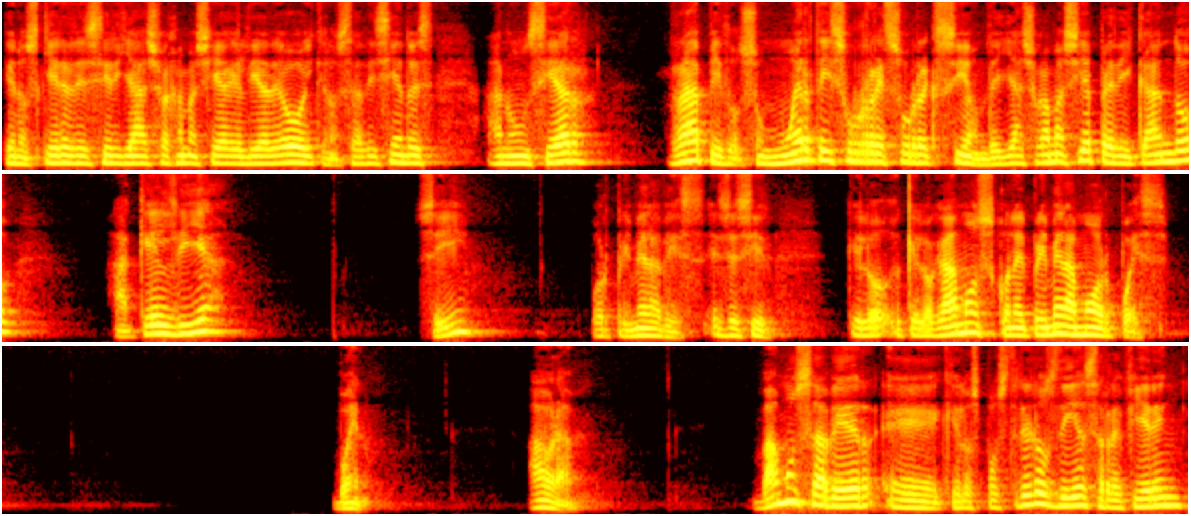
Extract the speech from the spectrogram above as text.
que nos quiere decir Yahshua HaMashiach el día de hoy, que nos está diciendo es anunciar rápido su muerte y su resurrección de Yahshua Mashiach predicando aquel día, ¿sí? Por primera vez. Es decir, que lo, que lo hagamos con el primer amor, pues. Bueno, ahora, vamos a ver eh, que los postreros días se refieren,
